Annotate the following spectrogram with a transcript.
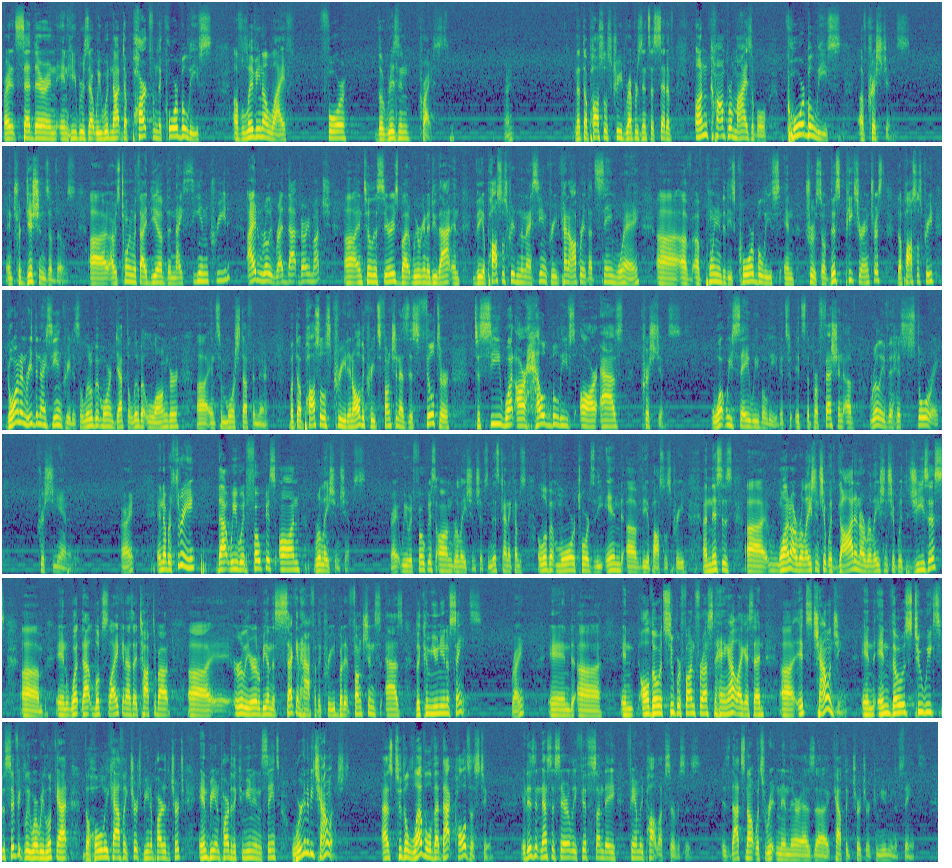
right? It's said there in, in Hebrews that we would not depart from the core beliefs of living a life for the risen Christ, right? And that the Apostles' Creed represents a set of uncompromisable core beliefs of Christians and traditions of those. Uh, I was toying with the idea of the Nicene Creed. I hadn't really read that very much, uh, until this series, but we were going to do that. And the Apostles' Creed and the Nicene Creed kind of operate that same way uh, of, of pointing to these core beliefs and truths. So if this piques your interest, the Apostles' Creed, go on and read the Nicene Creed. It's a little bit more in depth, a little bit longer, uh, and some more stuff in there. But the Apostles' Creed and all the creeds function as this filter to see what our held beliefs are as Christians, what we say we believe. It's, it's the profession of really the historic Christianity. All right? And number three, that we would focus on relationships right? We would focus on relationships. And this kind of comes a little bit more towards the end of the Apostles' Creed. And this is uh, one, our relationship with God and our relationship with Jesus um, and what that looks like. And as I talked about uh, earlier, it'll be on the second half of the Creed, but it functions as the communion of saints, right? And, uh, and although it's super fun for us to hang out, like I said, uh, it's challenging in, in those two weeks specifically, where we look at the Holy Catholic Church being a part of the church and being a part of the communion of saints, we're going to be challenged as to the level that that calls us to. It isn't necessarily fifth Sunday family potluck services. Is that's not what's written in there as a Catholic Church or communion of saints.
